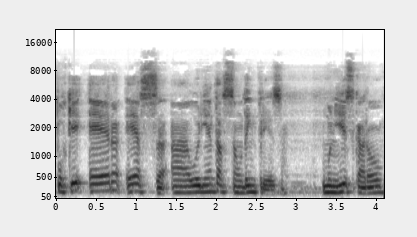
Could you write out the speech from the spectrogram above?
porque era essa a orientação da empresa. Muniz, Carol.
